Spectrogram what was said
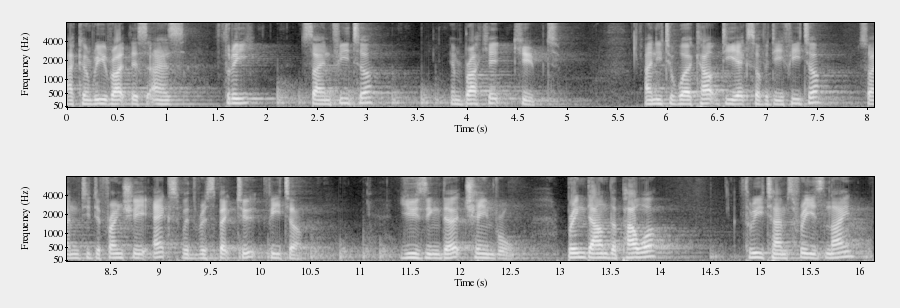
I can rewrite this as 3 sine theta in bracket cubed. I need to work out dx over d theta, so I need to differentiate x with respect to theta using the chain rule. Bring down the power, 3 times 3 is 9,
